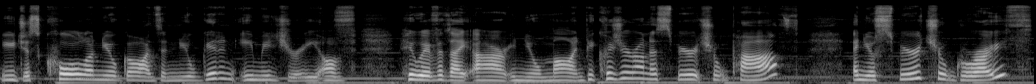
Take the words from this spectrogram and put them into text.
You just call on your guides, and you'll get an imagery of whoever they are in your mind because you're on a spiritual path, and your spiritual growth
